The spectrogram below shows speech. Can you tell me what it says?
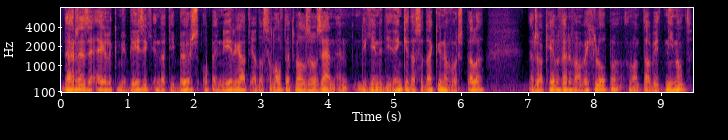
Daar zijn ze eigenlijk mee bezig. En dat die beurs op en neer gaat, ja, dat zal altijd wel zo zijn. En degenen die denken dat ze dat kunnen voorspellen, daar zou ik heel ver van weglopen, want dat weet niemand.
